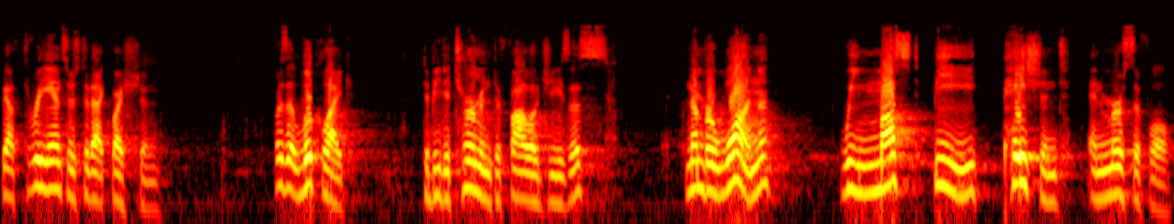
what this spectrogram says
We have three answers to that question. What does it look like to be determined to follow Jesus? Number one, we must be patient and merciful.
